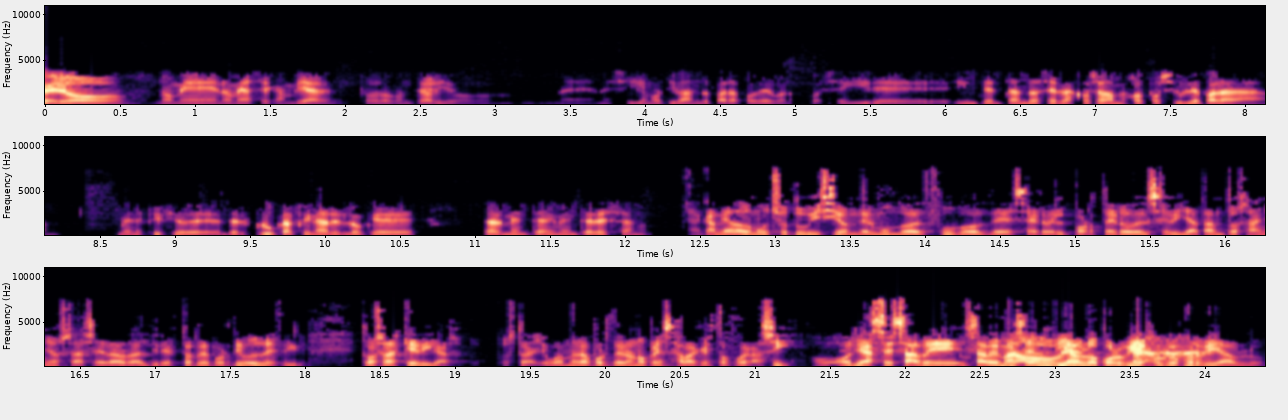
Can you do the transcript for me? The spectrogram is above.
pero no me, no me hace cambiar, todo lo contrario, me, sigue motivando para poder bueno pues seguir eh, intentando hacer las cosas lo mejor posible para beneficio del club, que al final es lo que realmente a mí me interesa, ¿no? ¿Ha cambiado mucho tu visión del mundo del fútbol de ser el portero del Sevilla tantos años a ser ahora el director deportivo? Es decir, cosas que digas, ostras, yo cuando era portero no pensaba que esto fuera así. O, ya se sabe sabe más el diablo por viejo que por diablo.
